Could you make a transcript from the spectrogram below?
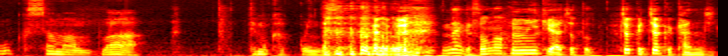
奥様はとってもかっこいいんですよ。なんかその雰囲気はちょっとちょくちょく感じ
